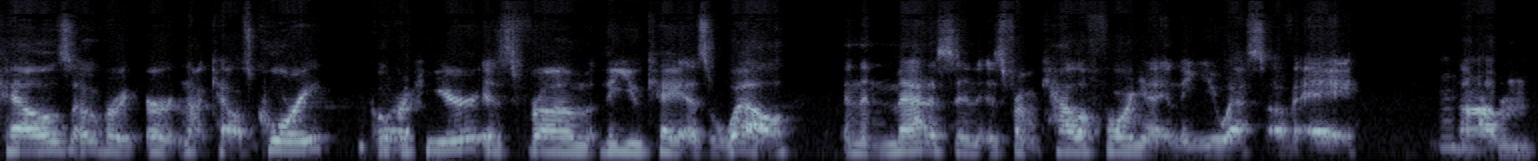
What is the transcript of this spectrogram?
Kelz over or not Kelz, Corey over here is from the UK as well. And then Madison is from California in the US of A. Mhm. Um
